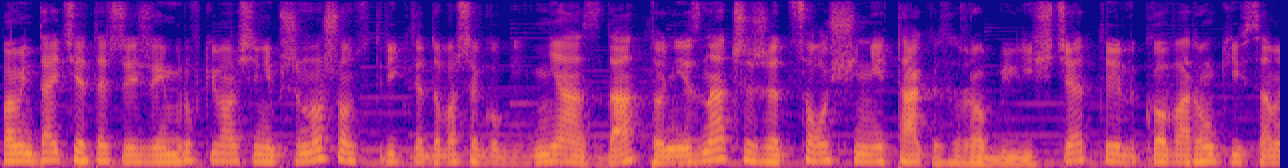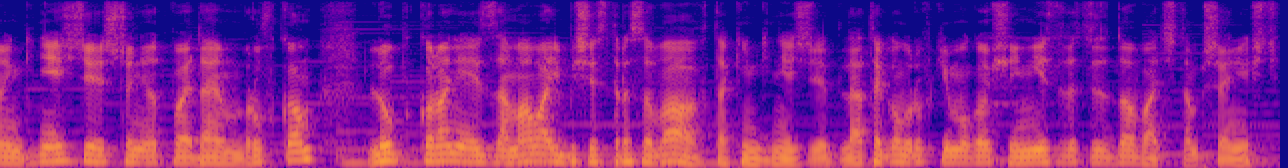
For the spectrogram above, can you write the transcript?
Pamiętajcie też, że jeżeli mrówki wam się nie przenoszą stricte do waszego gniazda, to nie znaczy, że coś nie tak zrobiliście, tylko warunki w samym gnieździe jeszcze nie odpowiadają mrówkom lub kolonia jest za mała i by się stresowała w takim gnieździe, dlatego mrówki mogą się nie zdecydować tam przenieść.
